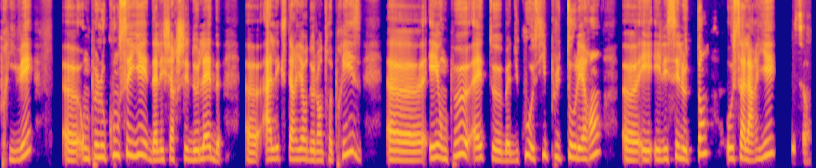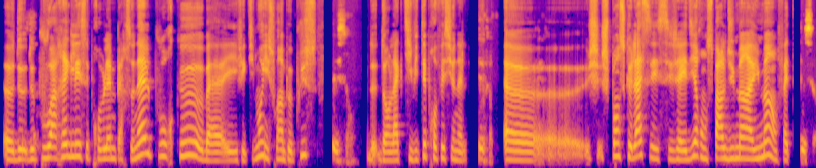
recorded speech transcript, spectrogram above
privée. On peut le conseiller d'aller chercher de l'aide, à l'extérieur de l'entreprise, et on peut être, bah, du coup aussi plus tolérant, et laisser le temps aux salariés, de de pouvoir régler ses problèmes personnels pour que, bah, effectivement, ils soient un peu plus de dans l'activité professionnelle. je je pense que là, c'est j'allais dire, on se parle d'humain à humain, en fait. ça,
